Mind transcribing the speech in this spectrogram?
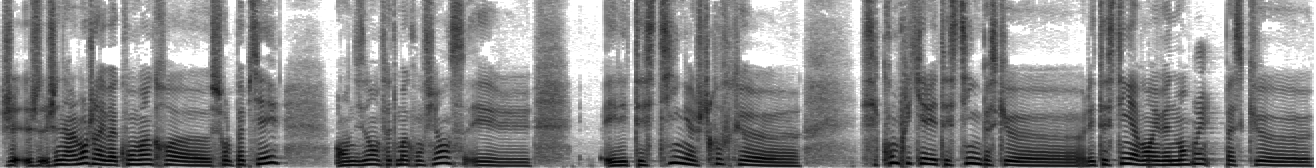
généralement, j'arrive à convaincre euh, sur le papier en disant faites-moi confiance et Et les testings, je trouve que c'est compliqué les testings parce que les testings avant événement, Oui. parce que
